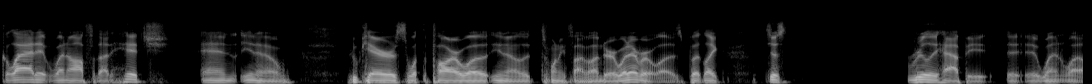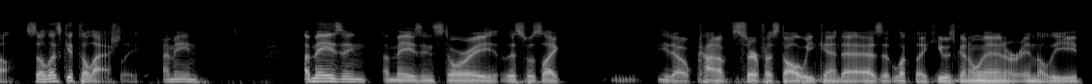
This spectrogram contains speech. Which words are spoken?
Glad it went off without a hitch. And you know, who cares what the par was? You know, the 25 under or whatever it was. But like, just really happy it, it went well. So let's get to Lashley. I mean, amazing, amazing story. This was like you know, kind of surfaced all weekend as it looked like he was going to win or in the lead.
